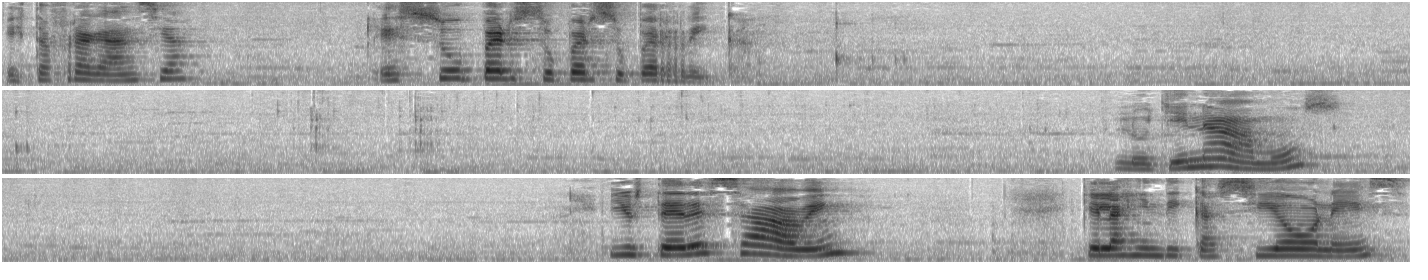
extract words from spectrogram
Esta fragancia es súper, súper, súper rica. Lo llenamos. Y ustedes saben que las indicaciones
